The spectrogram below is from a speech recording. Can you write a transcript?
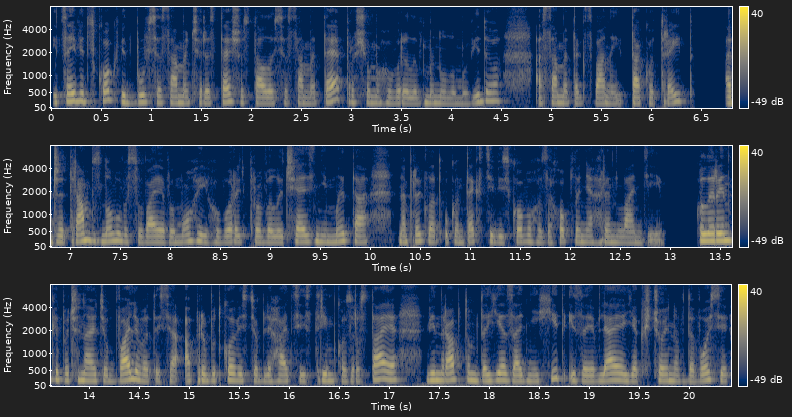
І цей відскок відбувся саме через те, що сталося саме те, про що ми говорили в минулому відео, а саме так званий тако-трейд. Адже Трамп знову висуває вимоги і говорить про величезні мита, наприклад, у контексті військового захоплення Гренландії. Коли ринки починають обвалюватися, а прибутковість облігацій стрімко зростає, він раптом дає задній хід і заявляє, як щойно в Давосі,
